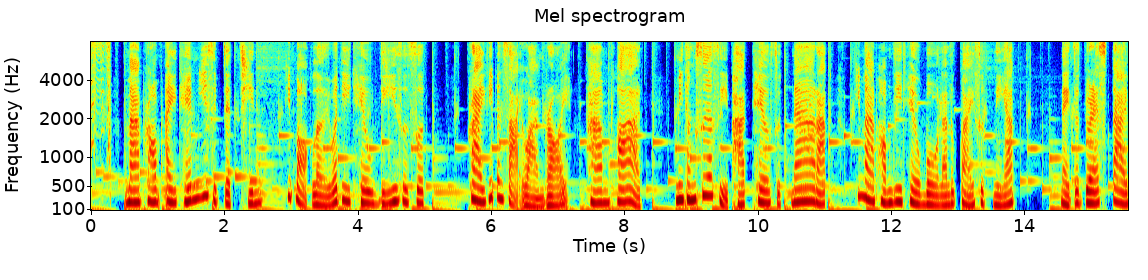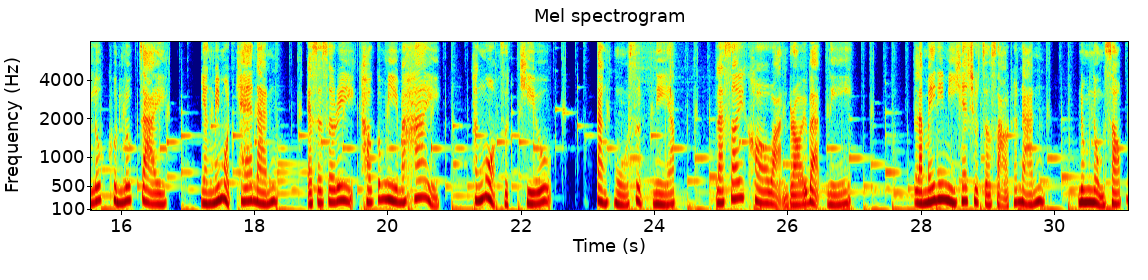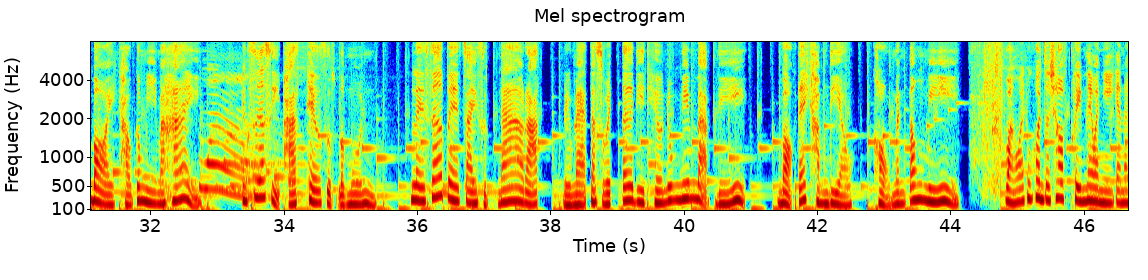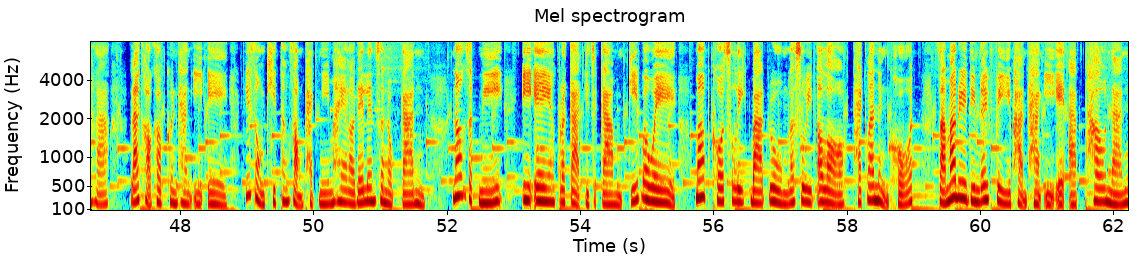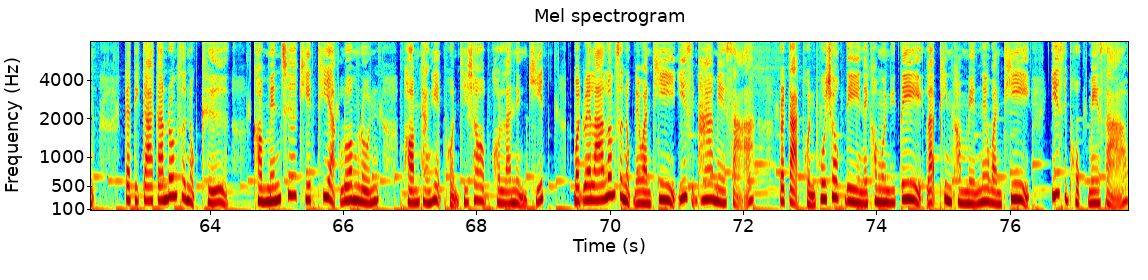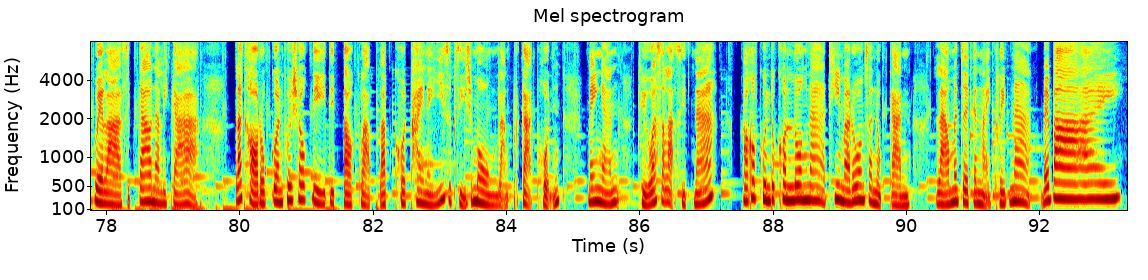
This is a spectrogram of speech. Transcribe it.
มาพร้อมไอเทม 27 ชิ้น ที่บอกเลยว่าดีเทลดีสุดๆ ใครที่เป็นสายหวานร้อย ห้ามพลาด มีทั้งเสื้อสีพาสเทลสุดน่ารัก ที่มาพร้อมดีเทลโบและลูกไม้สุดเนี้ยบไหนจะเดรสสไตล์ลูกคุณลูกใจ ยังไม่หมดแค่นั้นอ c เซสซอรี่เขาก็มีมาให้ ทั้งหมวกสุดคิ้ว ต่างหูสุดเนี้ยบ และสร้อยคอหวานร้อยแบบนี้ และไม่ได้มีแค่ชุดสาวๆเท่านั้น หนุ่มๆซอฟบอยเขาก็มีมาให้ ทั้งเสื้อสีพาสเทลสุดละมุนเบลเซอร์เบใจสุดน่ารัก หรือแม้แต่สเวตเตอร์ดีเทลนุ่มนิ่มแบบนี้ บอกได้คำเดียวของมันต้องมี หวังว่าทุกคนจะชอบคลิปในวันนี้กันนะคะ และขอขอบคุณทาง EA ที่ส่งคิดทั้ง2แพ็คนี้มาให้เราได้เล่นสนุกกัน นอกจากนี้ EA ยังประกาศกิจกรรม Giveaway มอบโค้ด Sleek Bathroom และ Sweet Allure แพ็คละ1โค้ด สามารถรีดีมได้ฟรีผ่านทาง EA App เท่านั้น กติกาการร่วมสนุกคือ คอมเมนต์ชื่อคิดที่อยากร่วมรุ้น พร้อมทั้งเหตุผลที่ชอบคนละหนึ่งคิด หมดเวลาร่วมสนุกในวันที่ 25 เมษายน ประกาศผลผู้โชคดีในคอมมูนิตี้และพินคอมเมนต์ในวันที่ 26 เมษาเวลา 19 นาฬิกา และขอรบกวนผู้โชคดีติดต่อกลับรับโค้ดภายใน 24 ชั่วโมงหลังประกาศผล ไม่งั้นถือว่าสละสิทธินะ ขอขอบคุณทุกคนล่วงหน้าที่มาร่วมสนุกกัน แล้วมาเจอกันใหม่คลิปหน้า บ๊ายบาย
